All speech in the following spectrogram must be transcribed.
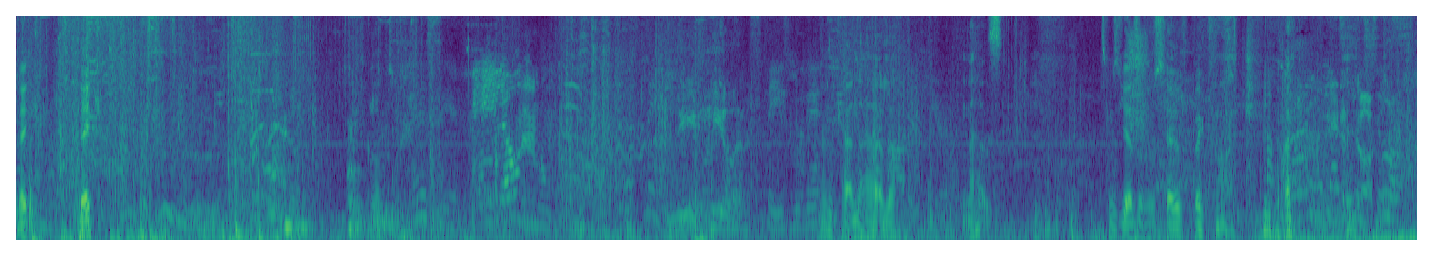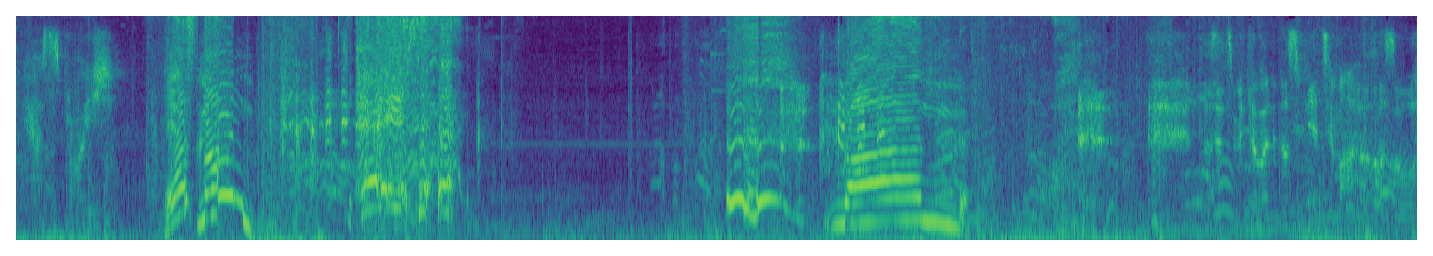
Weg. Weg. Haben keine Heile. Nice. Jetzt muss ich jetzt auf das Healthback warten. Need a doctor. Ja, brauche ich. Erst Mann! Ey! Mann! Jetzt mittlerweile das vierte Mal oder so.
